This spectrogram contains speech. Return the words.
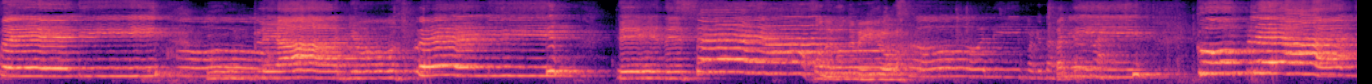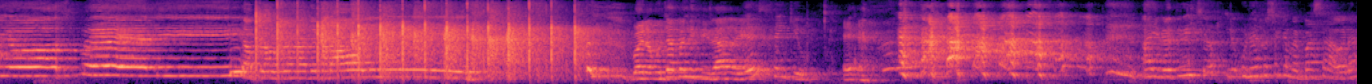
feliz! Oh. ¡Cumpleaños feliz! Te deseo. Ti. ¡Cumpleaños feliz! ¡Aplausos para Oli! Bueno, muchas felicidades. Thank you. Eh, Ay, no te he dicho una cosa que me pasa ahora,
